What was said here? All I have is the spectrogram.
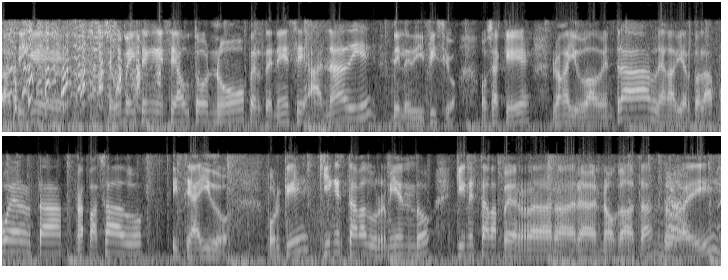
Así que, según me dicen, ese auto no pertenece a nadie del edificio. O sea que lo han ayudado a entrar, le han abierto la puerta, ha pasado y se ha ido. ¿Por qué? ¿Quién estaba durmiendo? ¿Quién estaba perranogatando ahí?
